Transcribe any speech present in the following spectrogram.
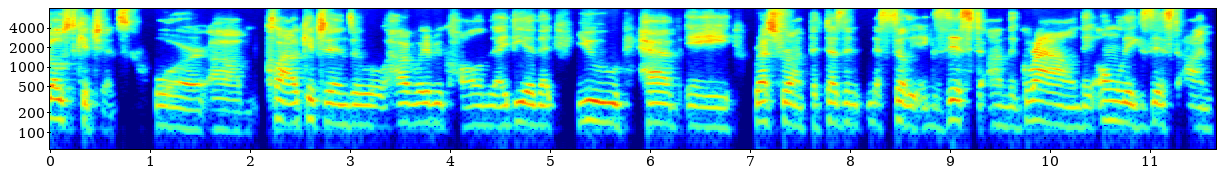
ghost kitchens or um, cloud kitchens or however whatever you call them the idea that you have a restaurant that doesn't necessarily exist on the ground they only exist on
